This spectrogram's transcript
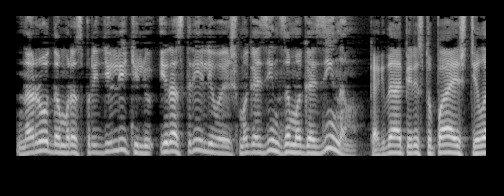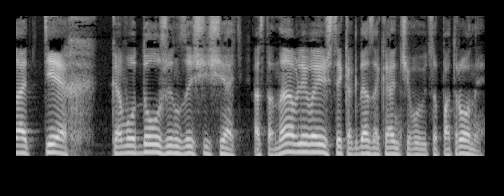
народом распределителю и расстреливаешь магазин за магазином, когда переступаешь тела тех, кого должен защищать, останавливаешься, когда заканчиваются патроны.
